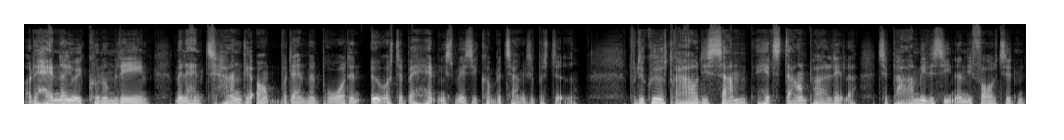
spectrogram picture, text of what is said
Og det handler jo ikke kun om lægen, men er en tanke om, hvordan man bruger den øverste behandlingsmæssige kompetence på stedet. For det kunne jo drage de samme heads-down-paralleller til paramedicinerne i forhold til den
